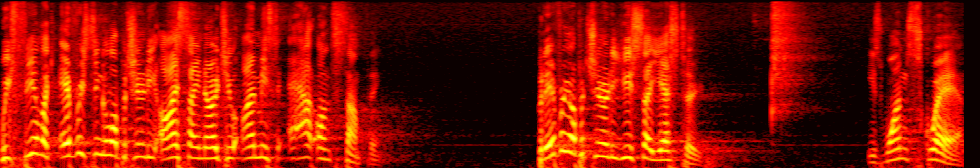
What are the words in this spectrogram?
We feel like every single opportunity I say no to, I miss out on something. But every opportunity you say yes to is one square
